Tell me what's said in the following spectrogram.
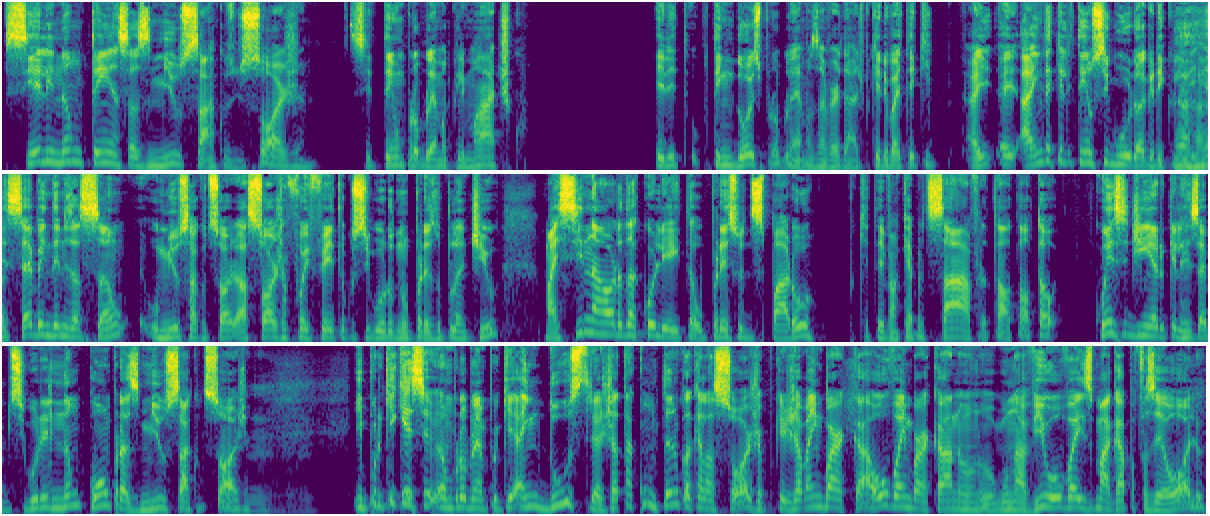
se ele não tem essas mil sacos de soja, se tem um problema climático, ele tem dois problemas, na verdade, porque ele vai ter que. Ainda que ele tenha o seguro agrícola, ele Aham. recebe a indenização, o mil sacos de soja, a soja foi feita com o seguro no preço do plantio, mas se na hora da colheita o preço disparou, porque teve uma quebra de safra, tal, tal, tal, com esse dinheiro que ele recebe de seguro, ele não compra as mil sacos de soja. E por que, que esse é um problema? Porque a indústria já está contando com aquela soja, porque já vai embarcar, ou vai embarcar no algum navio, ou vai esmagar para fazer óleo.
